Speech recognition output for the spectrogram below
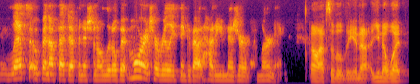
let's open up that definition a little bit more to really think about how do you measure learning. Oh, absolutely. And uh, you know what?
